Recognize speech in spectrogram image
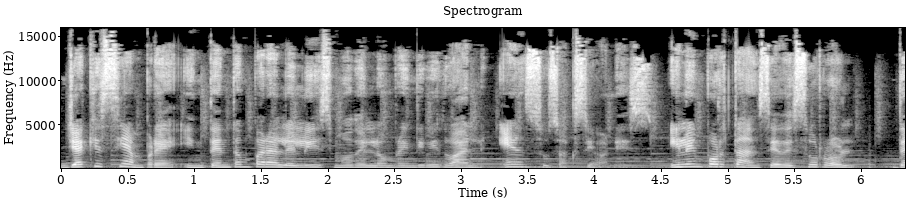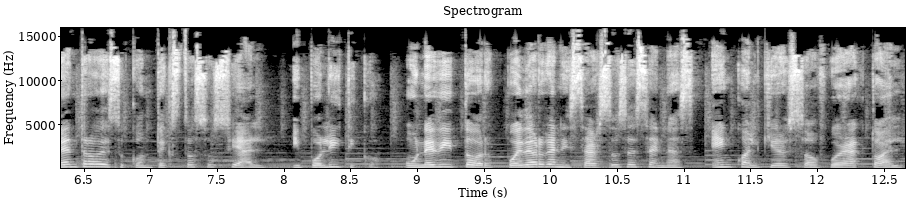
ya que siempre intenta un paralelismo del hombre individual en sus acciones y la importancia de su rol dentro de su contexto social y político. Un editor puede organizar sus escenas en cualquier software actual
